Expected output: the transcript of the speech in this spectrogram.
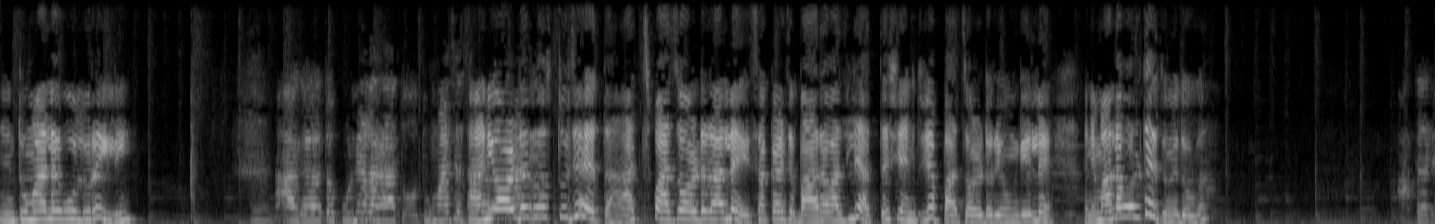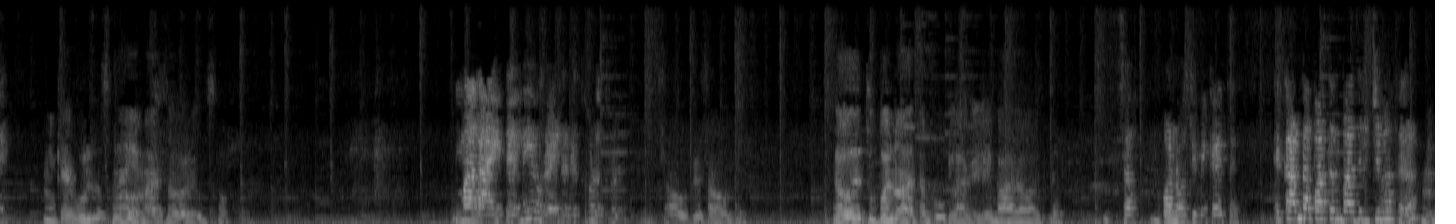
आणि तू मला बोलू राहिली. अगं तो पुण्याला राहतो. तू माझ्या आणि ऑर्डर. रोज तुझ्या येतात आज पाच ऑर्डर आलंय. सकाळचे बारा वाजले. आत्ताशी आणि तुझ्या पाच ऑर्डर येऊन गेले. आणि मला बोलताय तुम्ही दोघं? आता रे. मी काय बोललोच नाही. नको. मला ऐकायला नाही एवढं थोडं थोडं. जाऊ दे जाऊ दे. जाऊ दे तू बनव आता. भूक लागली बारा वाजले. बनवते मी काय ते कांदा पातन बाजरीची भाकर. हं?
